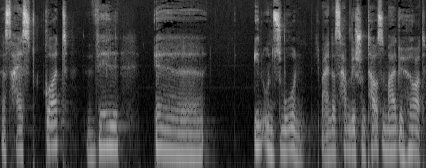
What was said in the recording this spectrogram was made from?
Das heißt, Gott will äh, in uns wohnen. Ich meine, das haben wir schon tausendmal gehört.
